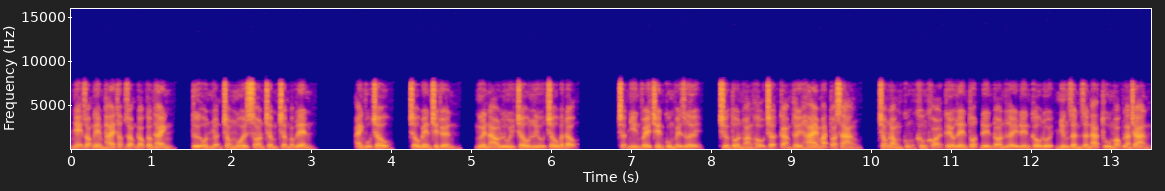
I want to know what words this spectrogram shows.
Nhẹ giọng êm hai thấp giọng đọc âm thanh, từ ôn nhuận trong môi son trầm trầm đọc lên. Anh vũ châu châu bên trên thuyền, người nào lui châu lưu châu bất động. Chợt nhìn về trên cùng về dưới, trưởng tôn hoàng hậu chợt cảm thấy hai mắt tỏa sáng, trong lòng cũng không khỏi kêu lên tốt đến đón lấy đến câu đối, nhưng dần dần ác thú mọc lan tràn.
